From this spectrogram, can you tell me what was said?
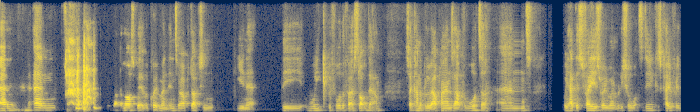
um, um, last bit of equipment into our production unit the week before the first lockdown. So it kind of blew our plans out the water. And we had this phase where we weren't really sure what to do because COVID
